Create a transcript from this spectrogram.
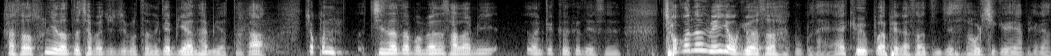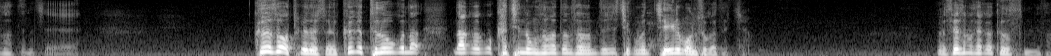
가서 손이라도 잡아주지 못하는 게 미안함이었다가 조금 지나다 보면 사람이 게 그렇게 됐어요. 저거는 왜 여기 와서 하고 그래? 교육부 앞에 가서 하든지 서울시 교회 앞에 가서 하든지. 그래서 어떻게 됐어요? 그게 들어오고 나, 나가고 같이 농성하던 사람들이 지금은 제일 원수가 됐죠. 세상사가 그렇습니다.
